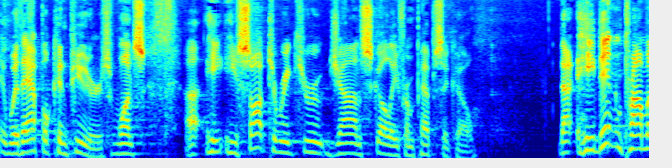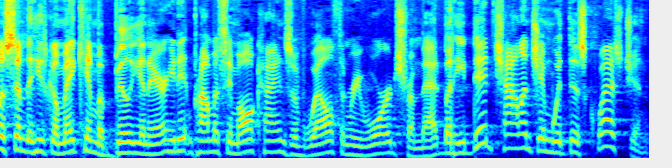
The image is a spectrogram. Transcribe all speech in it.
with Apple Computers once, uh, he, he sought to recruit John Sculley from PepsiCo. Now, he didn't promise him that he's going to make him a billionaire. He didn't promise him all kinds of wealth and rewards from that, but he did challenge him with this question.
